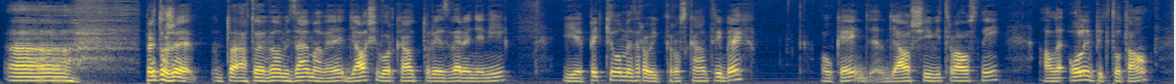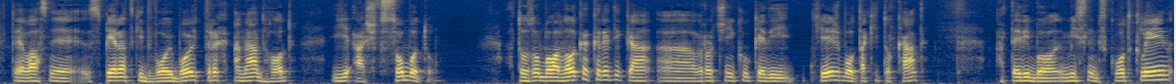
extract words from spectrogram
Uh, pretože, to, a to je veľmi zaujímavé, ďalší workout, ktorý je zverejnený, je 5 km cross country beh, OK, ďalší vytrvalostný, ale Olympic Total, to je vlastne spieracký dvojboj, trh a nadhod, je až v sobotu. A toto bola veľká kritika v ročníku, kedy tiež bol takýto cut a tedy bol, myslím, squat clean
